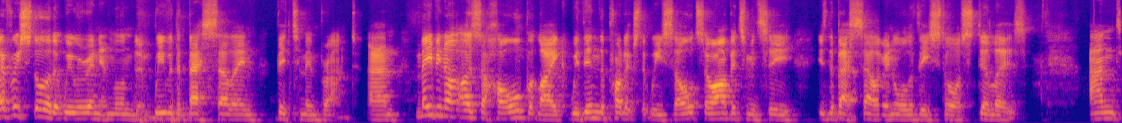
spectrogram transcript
every store that we were in in London, we were the best selling vitamin brand. Um, maybe not as a whole, but like within the products that we sold. So our vitamin C is the best seller in all of these stores, still is. And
